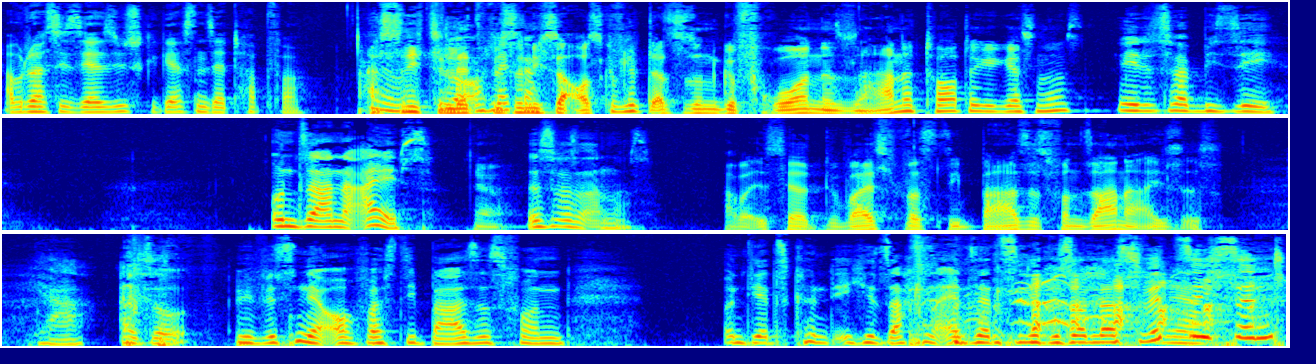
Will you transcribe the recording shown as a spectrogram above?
aber du hast sie sehr süß gegessen, sehr tapfer. Hast du nicht Ja, auch zuletzt, bist du nicht so ausgeflippt, als du so eine gefrorene Sahnetorte gegessen hast? Nee, das war Bisee. Und Sahne-Eis. Ja. Das ist was anderes. Aber ist ja, du weißt, was die Basis von Sahneeis ist. Ja, also wir wissen ja auch, was die Basis von und jetzt könnt ihr hier Sachen einsetzen, die besonders witzig sind,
